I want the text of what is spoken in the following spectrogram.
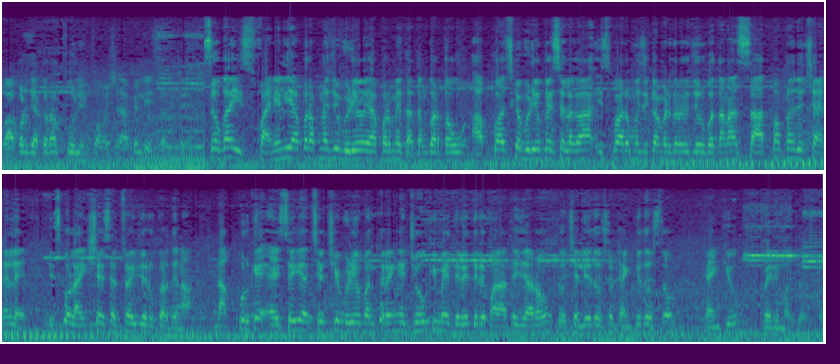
वहाँ पर जाकर आप फुल इन्फॉर्मेशन यहाँ पे ले सकते हैं। सो गाइस फाइनली यहाँ पर अपना जो वीडियो यहाँ पर मैं खत्म करता हूँ। आपको आज का वीडियो कैसे लगा इस बार मुझे कमेंट करके ज़रूर बताना। साथ में अपना जो चैनल है इसको लाइक शेयर सब्सक्राइब ज़रूर कर देना। नागपुर के ऐसे ही अच्छे अच्छे वीडियो बनते रहेंगे जो कि मैं धीरे धीरे बनाते जा रहा हूँ। तो चलिए दोस्तों थैंक यू दोस्तों। थैंक यू वेरी मच दोस्तों।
